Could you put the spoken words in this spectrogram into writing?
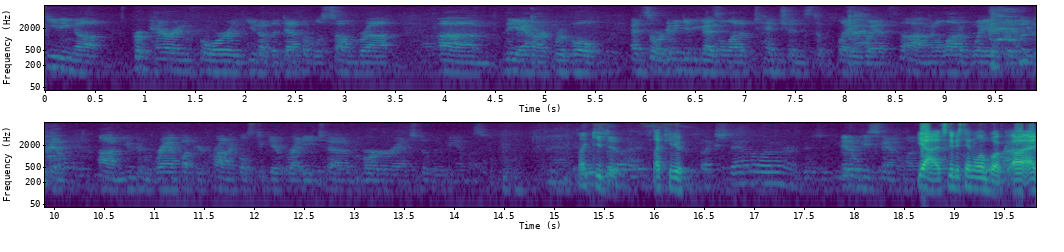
heating up, preparing for, you know, the death of Lasombra, um, the Anarch Revolt. And so we're gonna give you guys a lot of tensions to play with, um, and a lot of ways that you can, um, you can ramp up your chronicles to get ready to murder antediluvians. Like you do. Like you do. Like standalone or is it? It'll be standalone. Yeah, it's gonna be a standalone book. Uh,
